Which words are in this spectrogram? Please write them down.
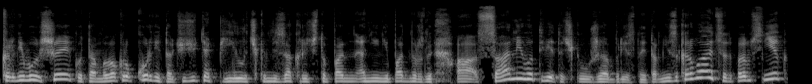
Корневую шейку там и вокруг корней там чуть-чуть опилочками закрыть, чтобы они не подмерзли. А сами вот веточки уже обрезанные там не закрываются, это потом снег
